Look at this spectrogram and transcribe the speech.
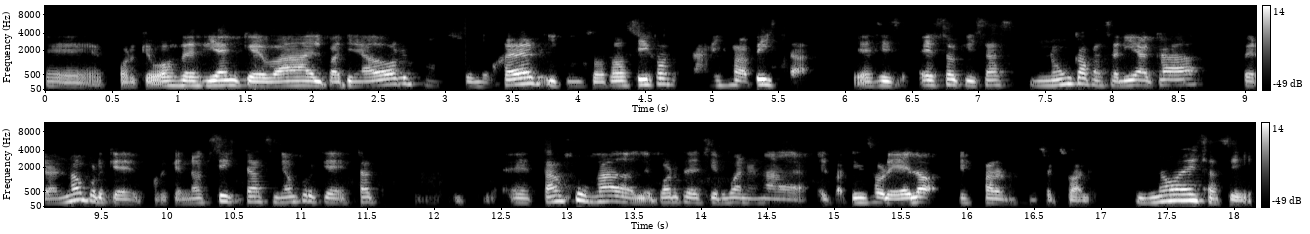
eh, porque vos ves bien que va el patinador con su mujer y con sus dos hijos a la misma pista. Y decís, eso quizás nunca pasaría acá, pero no porque, porque no exista, sino porque está eh, tan juzgado el deporte de decir, bueno, nada, el patín sobre hielo es para los homosexuales. No es así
